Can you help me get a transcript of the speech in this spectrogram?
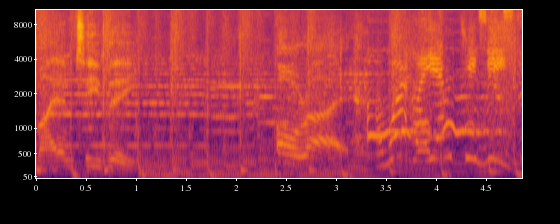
my MTV. All right. I want my MTV.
